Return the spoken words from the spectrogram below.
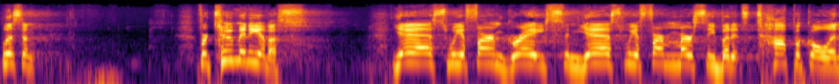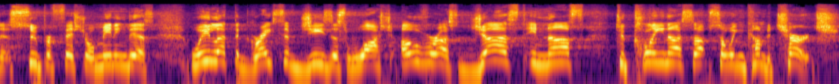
Listen, for too many of us, Yes, we affirm grace and yes, we affirm mercy, but it's topical and it's superficial, meaning this we let the grace of Jesus wash over us just enough to clean us up so we can come to church.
